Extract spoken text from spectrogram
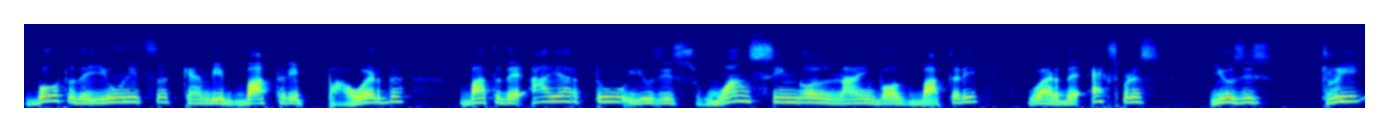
Both the units can be battery powered, but the IR2 uses one single 9 volt battery, where the Express uses 3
